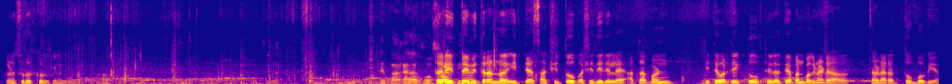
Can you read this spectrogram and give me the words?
इकडून सुरुवात करू. तर इथे मित्रांनो इतिहासाची तोप अशी दिलेली आहे. आता आपण इथे वरती एक तोप ठेवलं ते आपण बघण्यात आहोत डायरेक्ट तोप बघूया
